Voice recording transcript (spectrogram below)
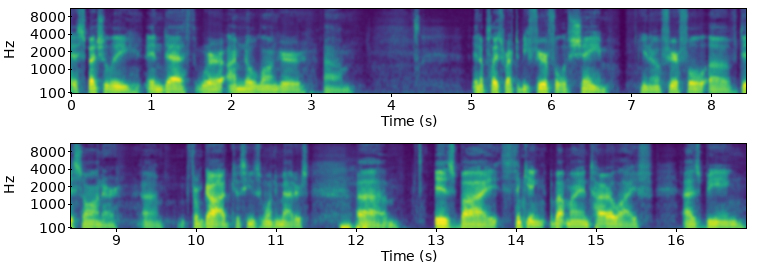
especially in death, where I'm no longer um, in a place where I have to be fearful of shame, you know, fearful of dishonor um, from God, because He's the one who matters, mm-hmm. um, is by thinking about my entire life as being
